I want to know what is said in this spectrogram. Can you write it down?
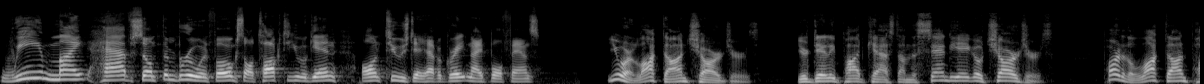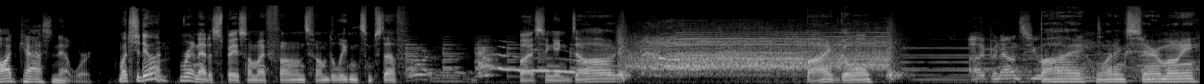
We might have something brewing, folks. I'll talk to you again on Tuesday. Have a great night, Bolt fans. You are Locked On Chargers, your daily podcast on the San Diego Chargers, part of the Locked On Podcast Network. What you doing? Ran out of space on my phone, so I'm deleting some stuff. Bye, singing dog. Bye, goal. I pronounce you. Bye, wedding ceremony.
